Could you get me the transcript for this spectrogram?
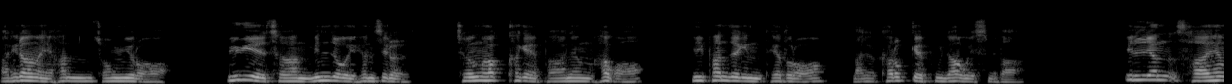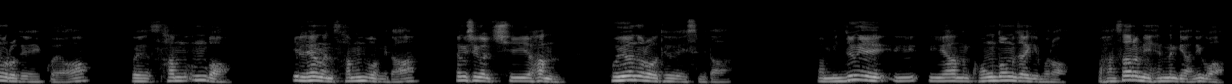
아리랑의 한 종류로 위기에 처한 민족의 현실을 정확하게 반영하고 비판적인 태도로 날카롭게 풍자하고 있습니다. 1년 4행으로 되어 있고요. 그 3음보, 1행은 3음보입니다. 형식을 취한 구연으로 되어 있습니다. 민중에 의한 공동작이므로 한 사람이 했는 게 아니고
